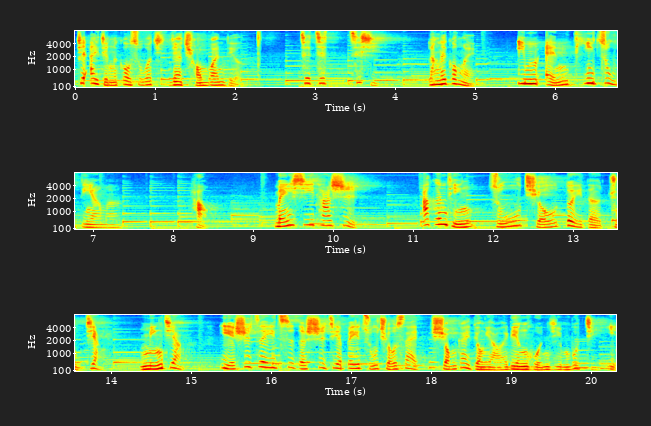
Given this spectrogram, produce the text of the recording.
这爱情的故事我真正穷完掉，这这这是人来讲诶。因缘天注定吗？梅西他是阿根廷足球队的主将、名将，也是这一次的世界杯足球赛上界重要的灵魂人物之一。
